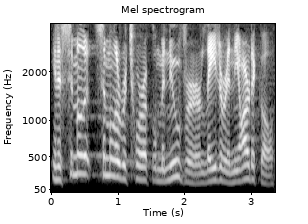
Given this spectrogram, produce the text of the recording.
In a similar, similar rhetorical maneuver later in the article,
